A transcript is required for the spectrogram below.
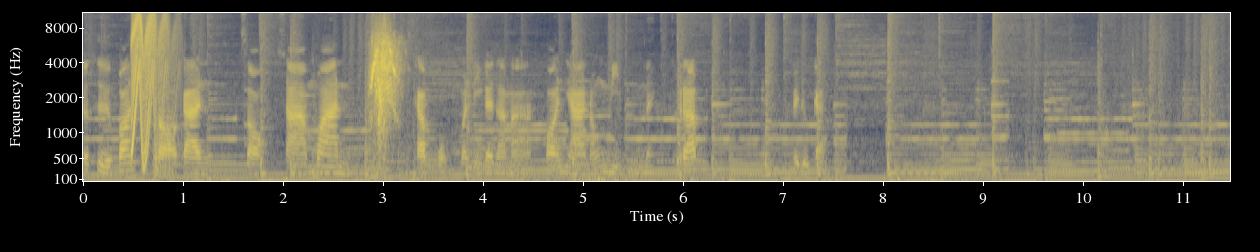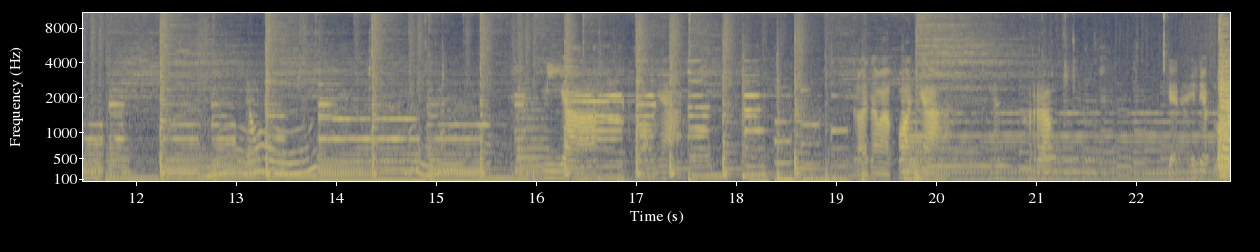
ก็คือป้อนติดต่อกัน2 3วันครับผมวันนี้ก็จะมาป้อนยาน้องหนิมนะครับ ไปดูกัน เราจะมาป้อนยานะครับ แกะให้เรียบร้อย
